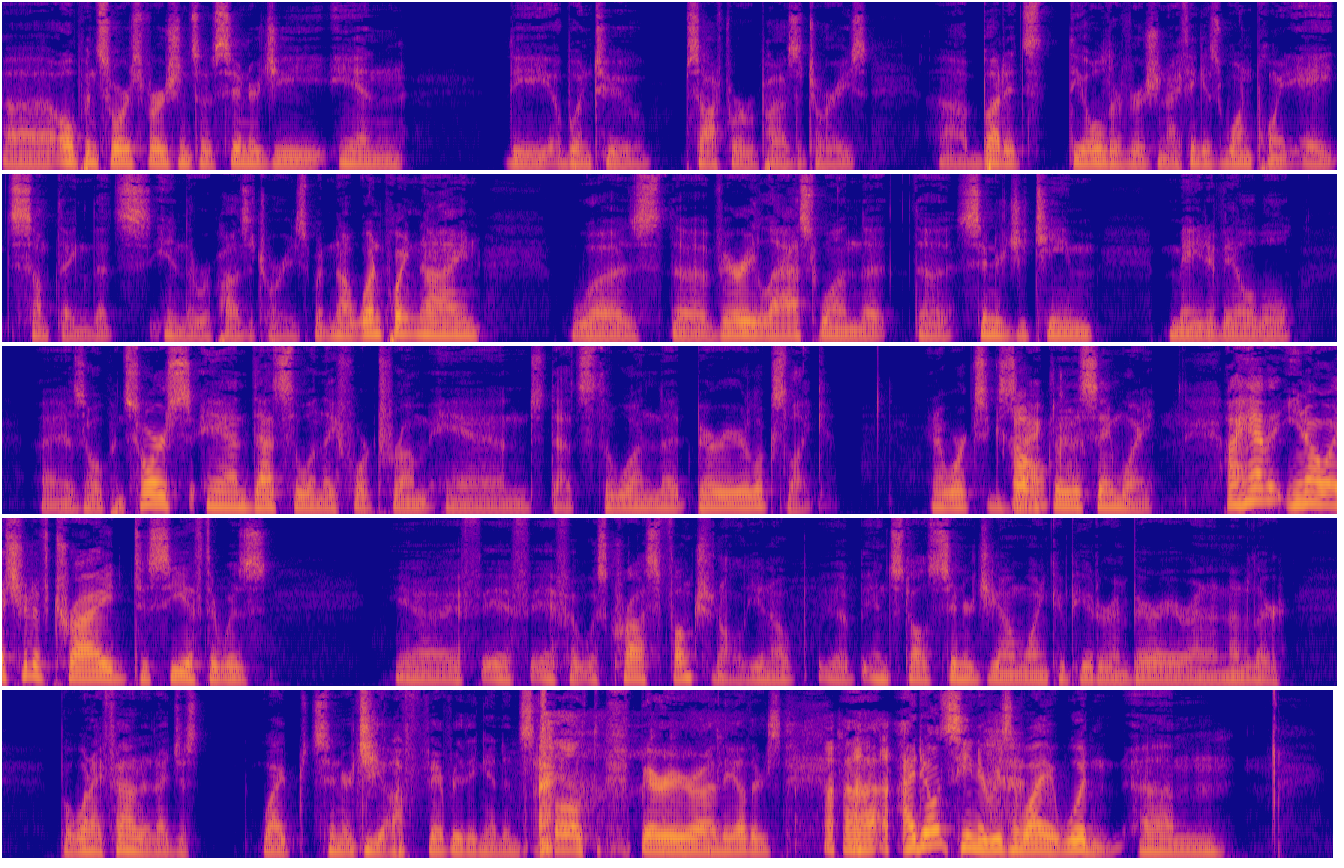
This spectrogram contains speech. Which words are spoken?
uh, open source versions of Synergy in the Ubuntu software repositories. Uh, but it's the older version. I think is 1.8 something that's in the repositories, but not 1.9 was the very last one that the Synergy team made available as open source, and that's the one they forked from, and that's the one that Barrier looks like. And it works exactly oh, okay. the same way. I haven't, you know, I should have tried to see if there was, you know, if if if it was cross functional, you know, uh, install Synergy on one computer and Barrier on another. But when I found it, I just wiped Synergy off of everything and installed Barrier on the others. Uh, I don't see any reason why it wouldn't, um,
